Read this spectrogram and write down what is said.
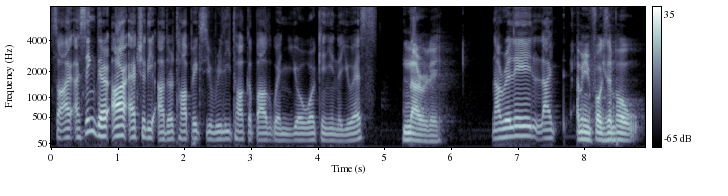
So I, I think there are actually other topics you really talk about when you're working in the US. Not really. Not really like I mean, for example,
